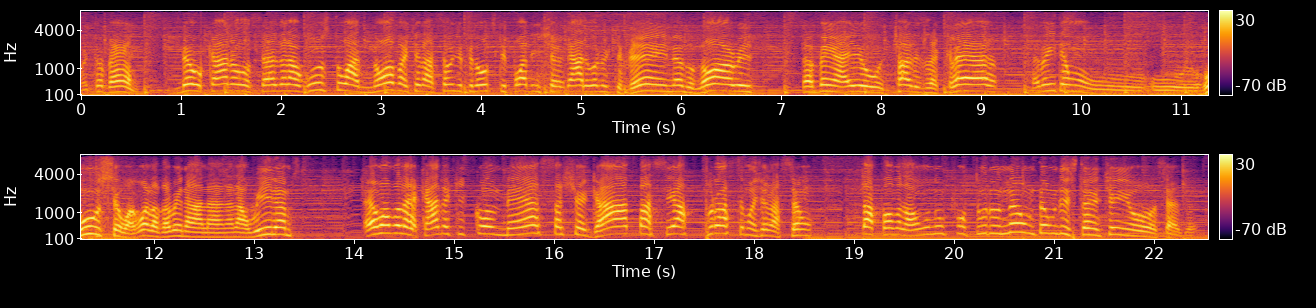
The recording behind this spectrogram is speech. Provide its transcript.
Muito bem. Meu caro César Augusto, a nova geração de pilotos que podem chegar no ano que vem, né? Do Norris, também aí o Charles Leclerc, também tem um, o, o Russell agora também na, na, na Williams. É uma molecada que começa a chegar para ser a próxima geração da Fórmula 1 num futuro não tão distante, hein, ô César?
